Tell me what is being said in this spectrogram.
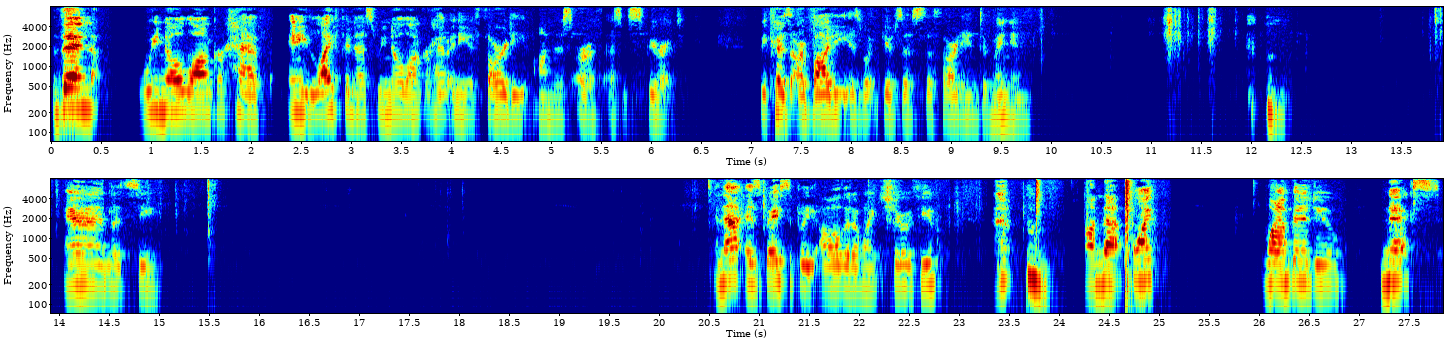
Then we no longer have any life in us. We no longer have any authority on this earth as a spirit, because our body is what gives us the authority and dominion. And let's see. And that is basically all that I want to share with you on that point. What I'm going to do next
